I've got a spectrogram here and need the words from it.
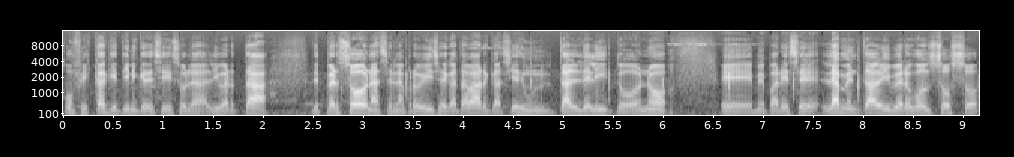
un fiscal que tiene que decidir sobre la libertad de personas en la provincia de Catamarca, si es un tal delito o no. Eh, me parece lamentable y vergonzoso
